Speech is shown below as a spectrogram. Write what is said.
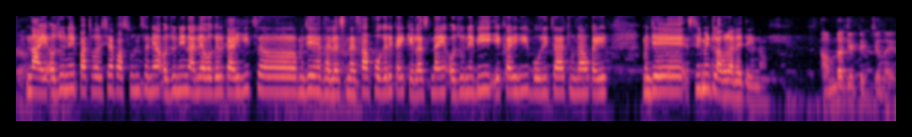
का? नाही अजूनही पाच वर्षापासून सध्या अजूनही नाल्या वगैरे काहीच अं, म्हणजे हे झाल्याच नाही. साफ वगैरे काही केलाच नाही. अजूनही बी एकाही बोरीचा चुनाव काही म्हणजे सिमेंट लावला नाही त्यानं. आमदार जे टेकचंद आहेत.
